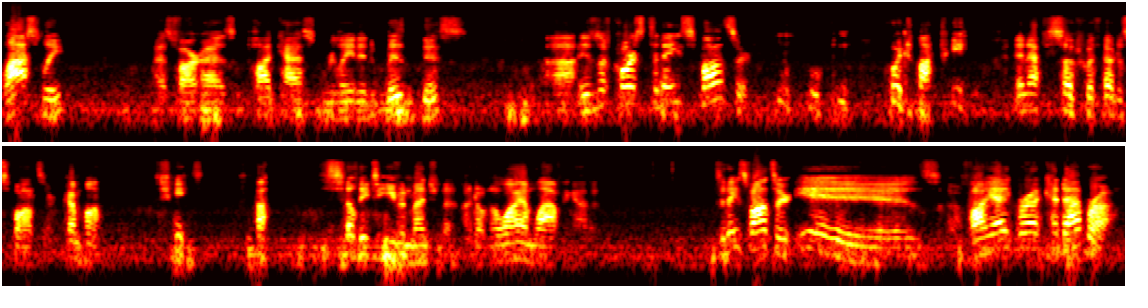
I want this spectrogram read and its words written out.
Lastly, as far as podcast related business, uh, is of course today's sponsor. Would not be an episode without a sponsor. Come on. Jeez. Silly to even mention it. I don't know why I'm laughing at it. Today's sponsor is Viagra Cadabra.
